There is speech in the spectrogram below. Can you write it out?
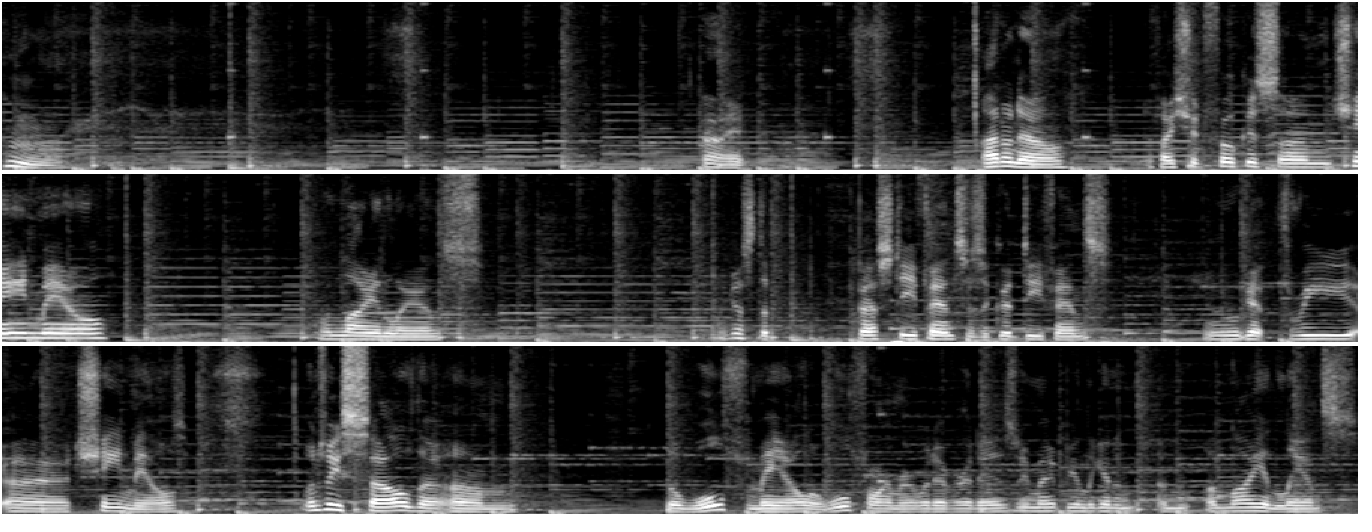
Hmm. Alright. I don't know if I should focus on chainmail or lion lance. I guess the best defense is a good defense. And we'll get three uh, chainmails. Once we sell the um, the wolf mail or wolf armor, whatever it is, we might be able to get an, an, a lion lance.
